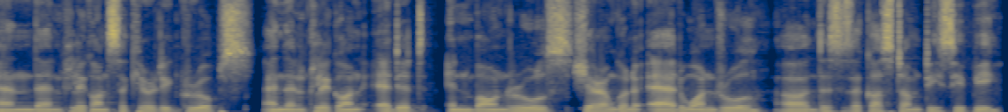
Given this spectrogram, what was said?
and then click on security groups and then click on edit inbound rules. Here I'm going to add one rule. Uh, this is a custom TCP.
